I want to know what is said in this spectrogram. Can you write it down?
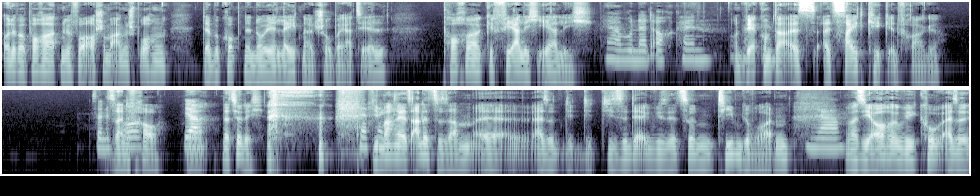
Oliver Pocher hatten wir vorher auch schon mal angesprochen, der bekommt eine neue Late-Night-Show bei RTL. Pocher gefährlich ehrlich. ja, wundert auch keinen. Und wer kommt da als, als Sidekick in Frage? Seine, Seine Frau. Ja. natürlich. Perfekt. Die machen jetzt alle zusammen. Äh, also die, die, die sind ja irgendwie jetzt so ein Team geworden. Ja. Was ich auch irgendwie cool, also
